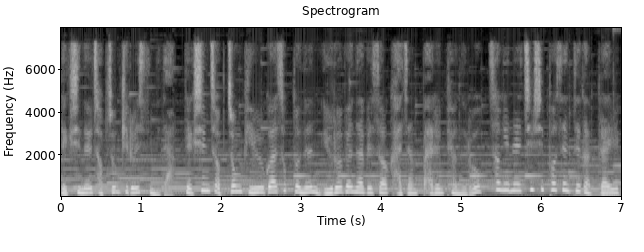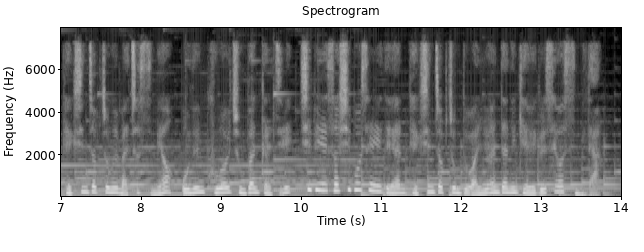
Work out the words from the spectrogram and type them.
백신을 접종키로 했습니다. 백신 접종 비율과 속도는 유럽연합에서 가장 빠른 편으로 성인의 70% 가까이 백신 접종을 마쳤으며 오는 9월 중반까지 12에서 15세에 대한 백신 접종도 완료한다는 계획을 세웠습니다.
